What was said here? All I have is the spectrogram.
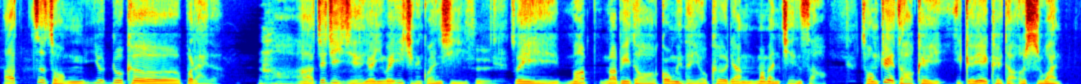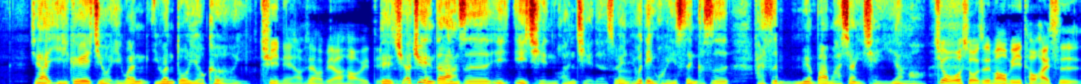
然后自从又陆客不来了。啊啊，这几年又因为疫情的关系，是，所以猫猫鼻头公园的游客量慢慢减少，从最早可以一个月可以到二十万。现在一个月只有一万一万多游客而已。去年好像比较好一点。对，去去年当然是疫疫情缓解的，所以有点回升，嗯、可是还是没有办法像以前一样哦。就我所知，猫鼻头还是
